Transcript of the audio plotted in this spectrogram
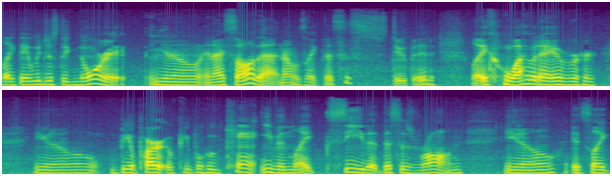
Like they would just ignore it, you know, and I saw that and I was like, this is stupid. Like, why would I ever, you know, be a part of people who can't even like see that this is wrong? You know, it's like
